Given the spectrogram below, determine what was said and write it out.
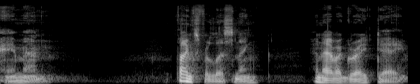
Amen. Thanks for listening, and have a great day.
